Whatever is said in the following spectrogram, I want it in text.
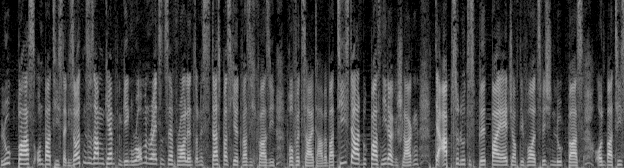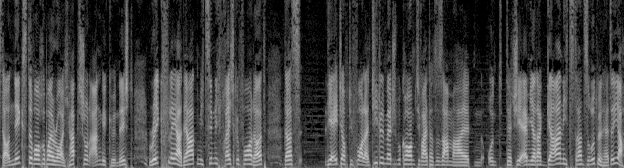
Luke Bass und Batista, die sollten zusammen kämpfen gegen Roman Reigns und Seth Rollins. Und es ist das passiert, was ich quasi prophezeit habe. Batista hat Luke Bass niedergeschlagen. Der absolute Split bei Age of Default zwischen Luke Bass und Batista. Und nächste Woche bei Raw, ich hab's schon angekündigt, Ric Flair, der hat mich ziemlich frech gefordert, dass die Age of the Fall ein Titelmatch bekommt, sie weiter zusammenhalten und der GM ja da gar nichts dran zu rütteln hätte. Ja,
